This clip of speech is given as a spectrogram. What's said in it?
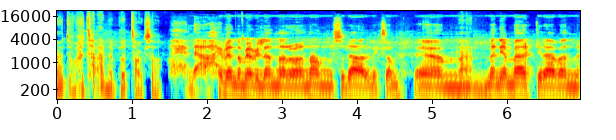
Jag har inte varit här nu på ett tag så. Nej, jag vet inte om jag vill nämna några namn sådär liksom. Nej. men jag märker även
